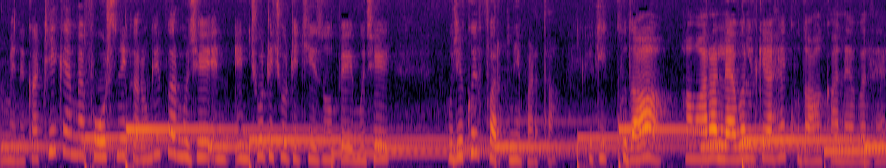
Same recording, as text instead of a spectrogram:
मैंने कहा, ठीक है, मैं फोर्स नहीं करूँगी, पर मुझे इन इन छोटी छोटी चीज़ों पे मुझे मुझे कोई फ़र्क नहीं पड़ता। क्योंकि खुदा हमारा लेवल क्या है? खुदा का लेवल है।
